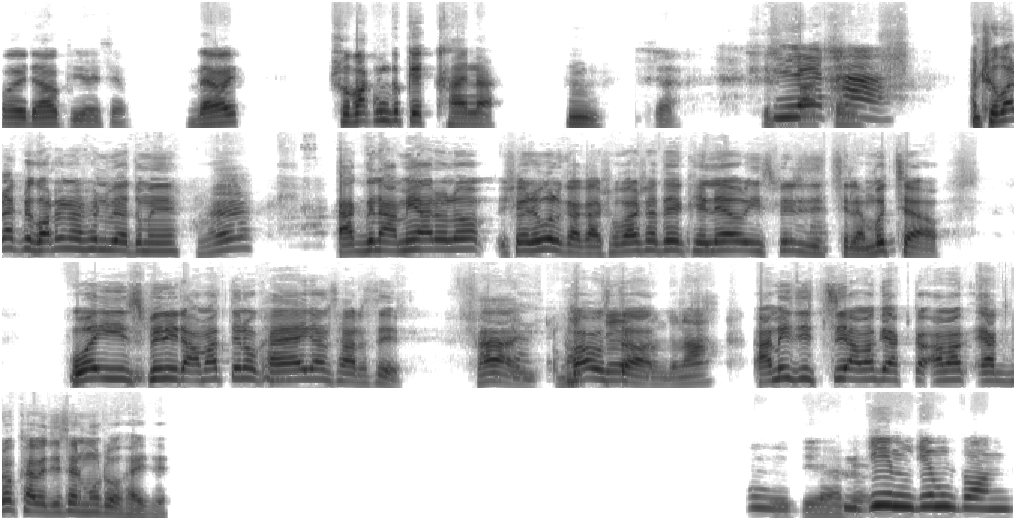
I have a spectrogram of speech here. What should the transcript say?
ওই দাও কি হয়েছে। দেখ শোভা কিন্তু কেক খায় না। লেখা। সবার একটা ঘটনা শুনবে তুমি? হ্যাঁ। একদিন আমি আর হলো শরীফুল কাকা সবার সাথে খেলে ওর স্পিরিট দিচ্ছিলাম বুঝছ ওই স্পিরিট আমার তেনও খায় গান সারছে। হ্যাঁ আমি জিতছি আমাকে এক আমাকে এক ডোক খাবে জিসার মুঠো খাইছে। জিম জিম বন্ধ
